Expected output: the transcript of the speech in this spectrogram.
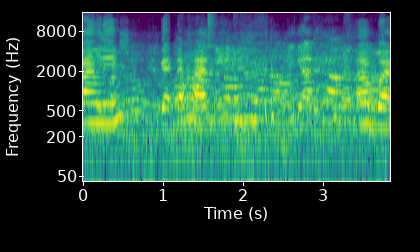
finally get the hat. oh boy.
